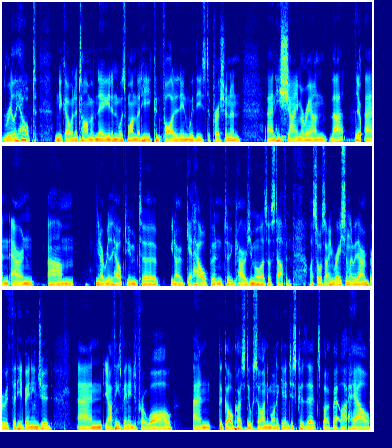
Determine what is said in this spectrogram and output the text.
really helped Nicho in a time of need and was one that he confided in with his depression and and his shame around that. Yep. And Aaron, um, you know, really helped him to you know get help and to encourage him all that sort of stuff. And I saw something recently with Aaron Booth that he'd been injured, and you know I think he's been injured for a while. And the Gold Coast still signed him on again just because they spoke about like how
